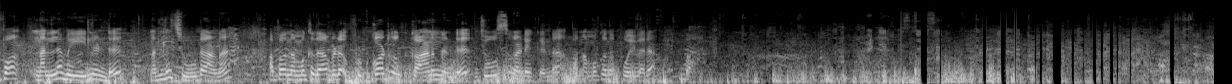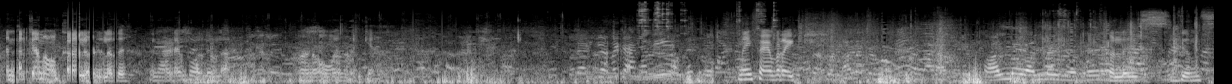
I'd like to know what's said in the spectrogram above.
അപ്പോൾ നല്ല വെയിലുണ്ട് നല്ല ചൂടാണ്. അപ്പോൾ നമുക്കിത് അവിടെ ഫുഡ് കോർട്ട് കാണുന്നുണ്ട് ജ്യൂസ് കടയൊക്കെ ഉണ്ട്. അപ്പോൾ നമുക്കൊന്ന് പോയി വരാം. വാ. എന്തൊക്കെയാണ് നോക്കാമല്ലോ ഉള്ളത്? എല്ലാവരുടെയും പോലുള്ള ആണോ എന്തൊക്കെയാണ്? My favourite gums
